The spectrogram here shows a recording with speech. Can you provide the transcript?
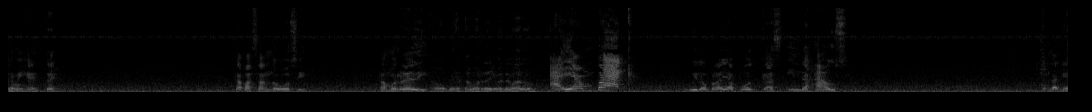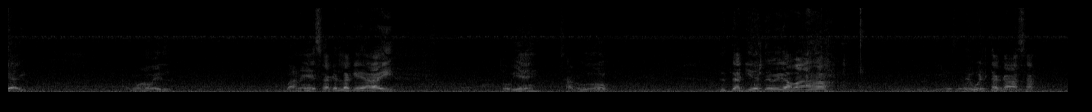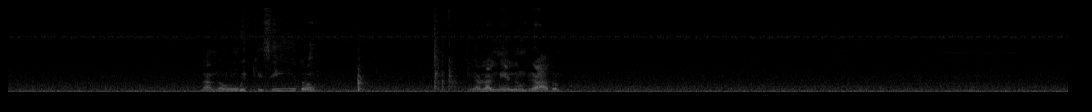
noches, mi gente. ¿Qué está pasando, Bossy? ¿Estamos ready? Estamos bien, estamos ready, mete mano. I am back. Willow Playa Podcast in the house. ¿Qué es la que hay? Vamos a ver. Vanessa, ¿qué es la que hay? ¿Todo bien? Saludos. Desde aquí, desde Vega Baja, de vuelta a casa. Dándome un whiskycito y hablar mierda un rato.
